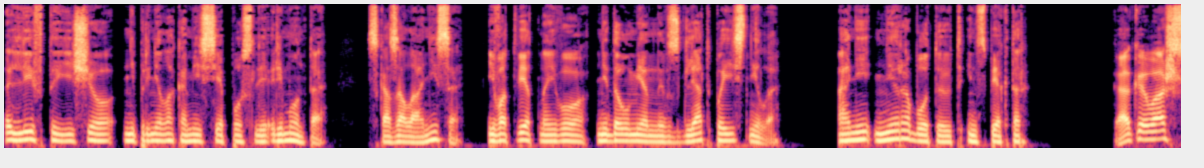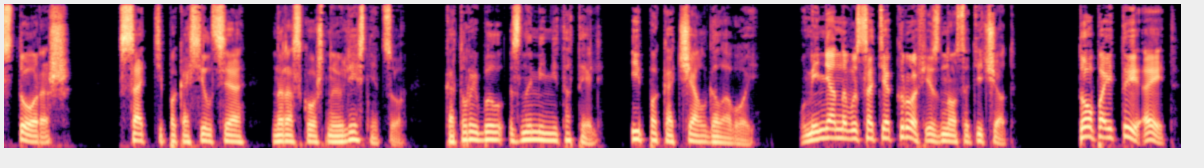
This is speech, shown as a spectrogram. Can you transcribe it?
«Лифты еще не приняла комиссия после ремонта», сказала Аниса, и в ответ на его недоуменный взгляд пояснила. «Они не работают, инспектор». «Как и ваш сторож», Сатти покосился на роскошную лестницу, которой был знаменит отель, и покачал головой. «У меня на высоте кровь из носа течет. Топай ты, Эйд,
